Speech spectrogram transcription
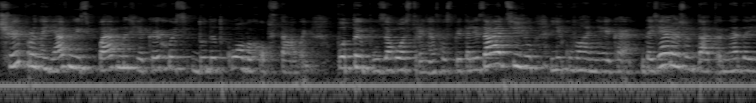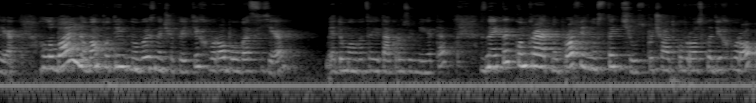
чи про наявність певних якихось додаткових обставин по типу загострення з госпіталізацією, лікування, яке дає результати, не дає. Глобально вам потрібно визначити, які хвороби у вас є. Я думаю, ви це і так розумієте. Знайти конкретну профільну статтю спочатку в розкладі хвороб,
